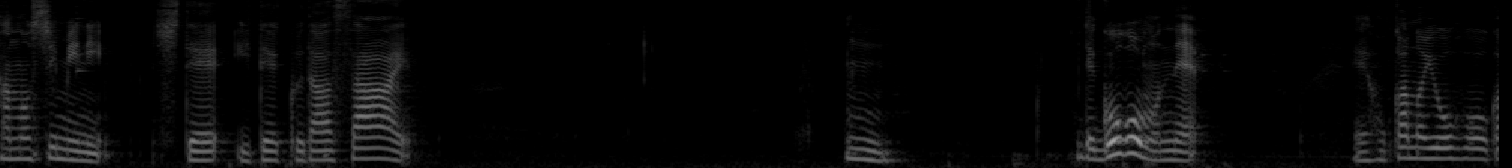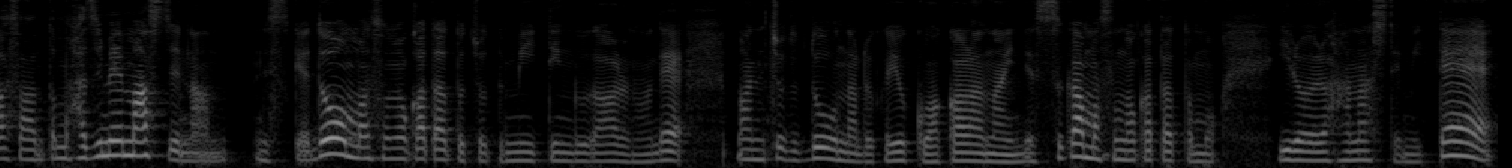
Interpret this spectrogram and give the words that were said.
楽しみにしていてください。うん。で、午後もね、えー、他の養蜂家さんとも初めましてなんですけど、まあその方とちょっとミーティングがあるので、まあね、ちょっとどうなるかよくわからないんですが、まあその方ともいろいろ話してみて、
